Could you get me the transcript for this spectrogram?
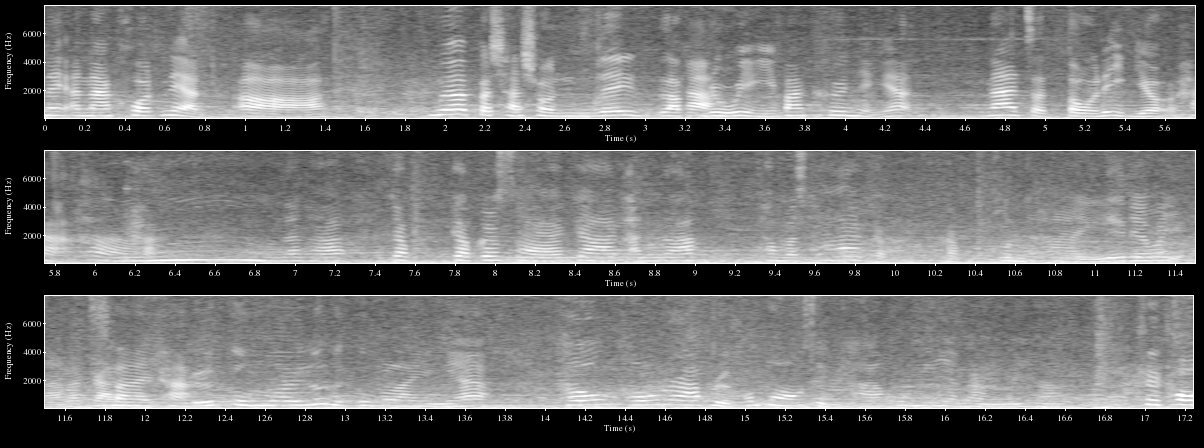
ในอนาคตเนี่ยเอ่อ เมื่อประชาชนได้รับค่ะ รู้อย่างนี้มากขึ้นอย่างเงี้ยน่าจะโตได้อีกเยอะค่ะค่ะ ค่ะ อืมนะคะกับกับกระแสการอนุรักษ์ธรรมชาติกับกับคนไทยเรียกได้ว่าอย่างนั้นละกันใช่ค่ะ หรือกลุ่มวัยรุ่นหรือกลุ่มอะไรอย่างเงี้ยเขาเขารับหรือเขามองสินค้าพวกนี้ยังไงไหมคะ คือเขา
